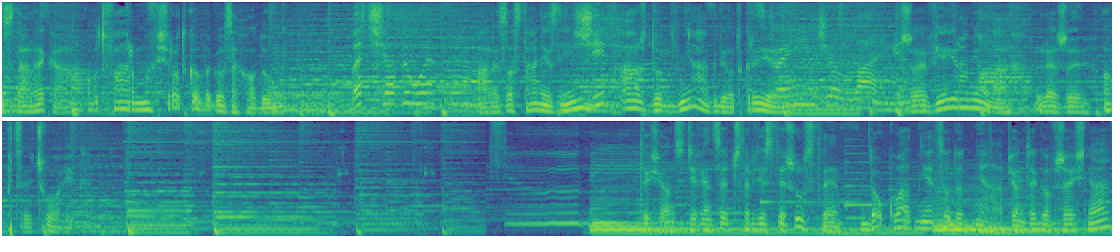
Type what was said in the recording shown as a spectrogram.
z daleka od farm środkowego zachodu. Ale zostanie z nim aż do dnia, gdy odkryje, że w jej ramionach leży obcy człowiek. Tysiąc dziewięćset czterdziesty szósty, dokładnie co do dnia 5 września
